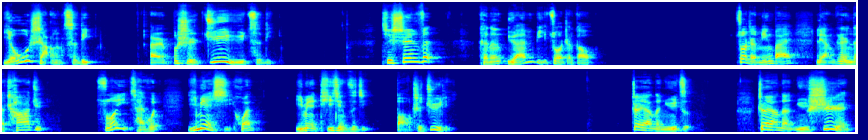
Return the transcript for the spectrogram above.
游赏此地，而不是居于此地。其身份可能远比作者高。作者明白两个人的差距，所以才会一面喜欢，一面提醒自己保持距离。这样的女子，这样的女诗人，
